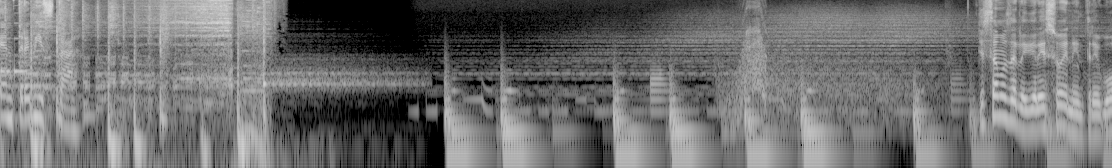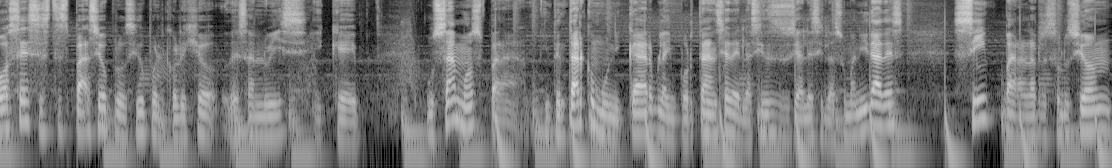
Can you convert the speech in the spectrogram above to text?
Entrevista. Ya estamos de regreso en Entre Voces, este espacio producido por el Colegio de San Luis y que usamos para intentar comunicar la importancia de las ciencias sociales y las humanidades sí para la resolución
